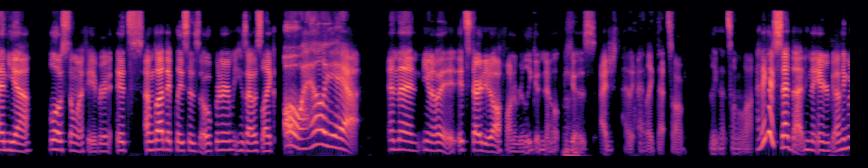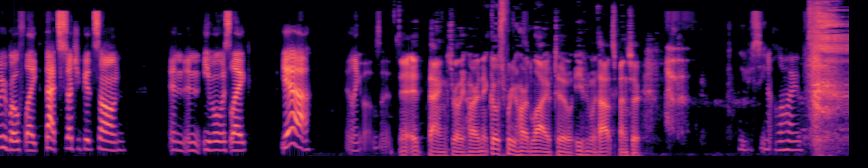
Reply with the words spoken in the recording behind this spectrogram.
and yeah, Blow is still my favorite. It's I'm glad they placed it as the opener because I was like, "Oh hell yeah!" And then you know it, it started off on a really good note Mhm. because I just I, I like that song. I like that song a lot. I think I said that in the interview. I think we were both like, "That's such a good song," and and Eva was like, "Yeah." And like that was it. it, it bangs really hard and it goes pretty hard live too even without spencer You've seen it live.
